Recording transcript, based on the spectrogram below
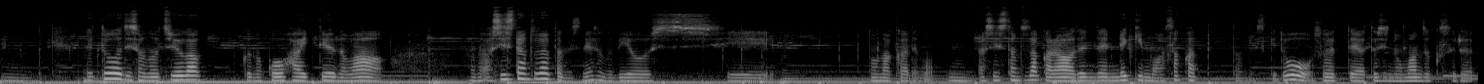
うん、で当時その中学の後輩っていうのはあのアシスタントだったんですねその美容師の中でも、うん、アシスタントだから全然歴も浅かったんですけどそうやって私の満足する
